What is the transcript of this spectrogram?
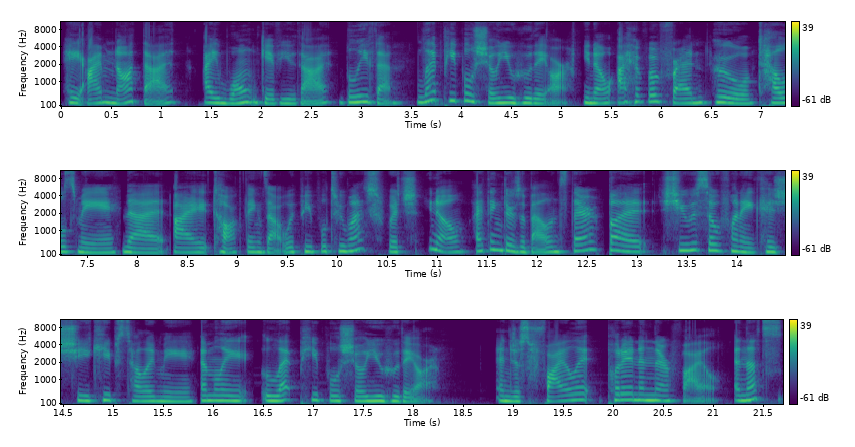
hey, I'm not that, I won't give you that. Believe them. Let people show you who they are. You know, I have a friend who tells me that I talk things out with people too much, which, you know, I think there's a balance there. But she was so funny because she keeps telling me, Emily, let people show you who they are and just file it, put it in their file. And that's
